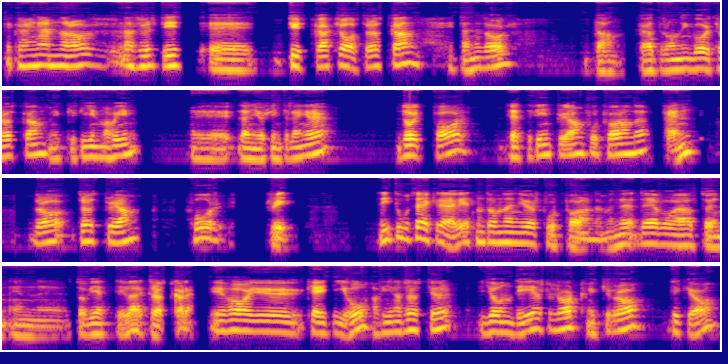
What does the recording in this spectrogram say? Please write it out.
Vi kan ju nämna då naturligtvis eh, tyska Klaströskan, än idag. Danska Dronningborgtröskan, mycket fin maskin. Eh, den görs inte längre. Deutpar, jättefint program fortfarande. Fent, bra tröskprogram. Fortschritt. Lite osäker är jag, vet inte om den görs fortfarande, men det, det var alltså en, en eh, Sovjettillverkad tröskare. Vi har ju KTH, har fina tröskor. John Deere såklart, mycket bra, tycker jag.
